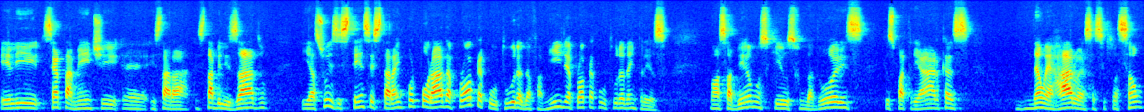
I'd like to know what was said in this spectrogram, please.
ele certamente é, estará estabilizado e a sua existência estará incorporada à própria cultura da família, à própria cultura da empresa. Nós sabemos que os fundadores, que os patriarcas, não é raro essa situação,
